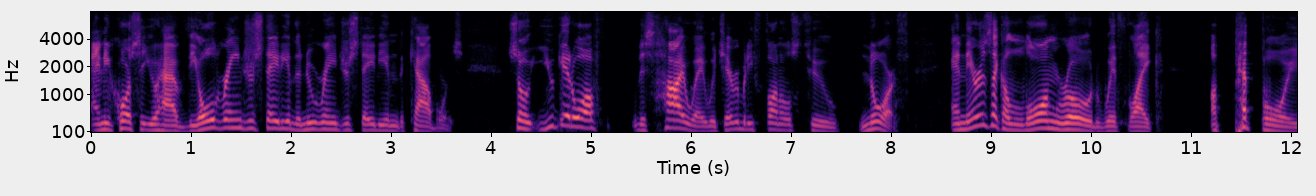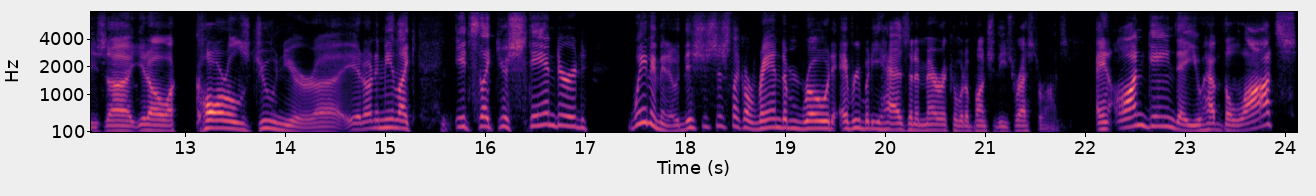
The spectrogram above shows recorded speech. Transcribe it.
And of course, you have the old Ranger Stadium, the new Ranger Stadium, the Cowboys. So you get off this highway, which everybody funnels to north, and there is like a long road with like a Pep Boys, uh, you know, a Carl's Jr., uh, you know what I mean? Like it's like your standard. Wait a minute, this is just like a random road everybody has in America with a bunch of these restaurants. And on game day, you have the lots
